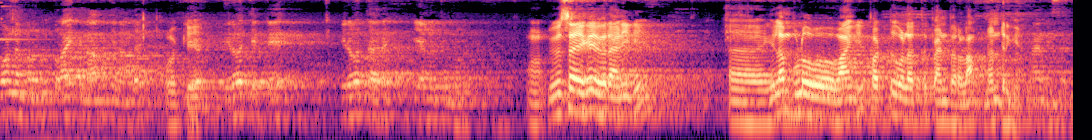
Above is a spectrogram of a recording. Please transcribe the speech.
ஃபோன் நம்பர் வந்து தொள்ளாயிரத்தி நாற்பத்தி நாலு ஓகே. இருபத்தெட்டு இருபத்தாறு எழுநூற்றி மூணு. விவசாயிகள் இவர் அணுகி இளம்புழு வாங்கி பட்டு வளர்த்து பயன்பெறலாம். நன்றிங்க. நன்றி சார்.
